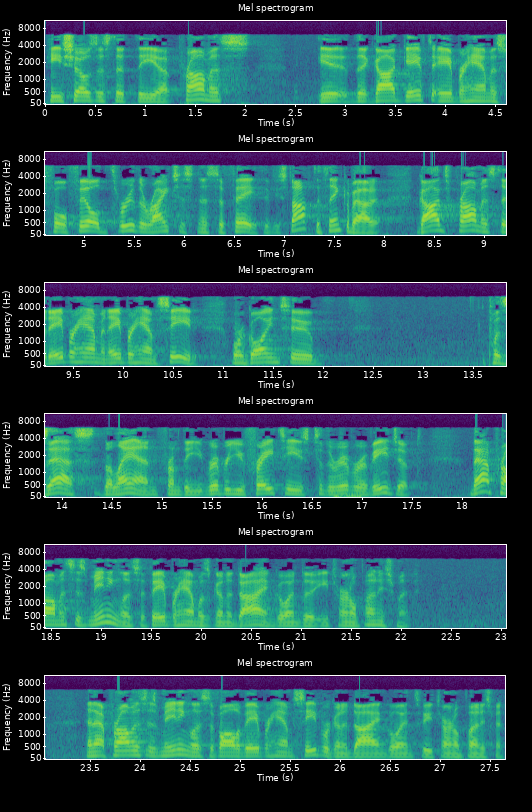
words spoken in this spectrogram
he shows us that the uh, promise is, that God gave to Abraham is fulfilled through the righteousness of faith. If you stop to think about it, God's promise that Abraham and Abraham's seed were going to possess the land from the river Euphrates to the river of Egypt, that promise is meaningless if Abraham was going to die and go into eternal punishment. And that promise is meaningless if all of Abraham's seed were going to die and go into eternal punishment.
